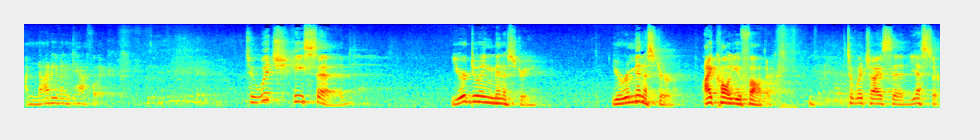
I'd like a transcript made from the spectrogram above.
I'm not even Catholic. to which he said, You're doing ministry. You're a minister. I call you Father. To which I said, Yes, sir.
